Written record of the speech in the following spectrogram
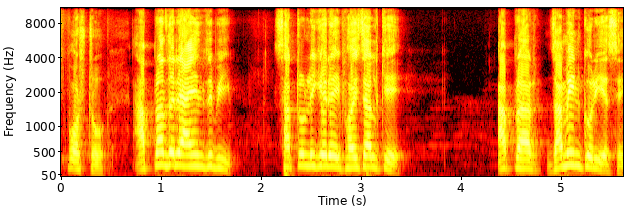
স্পষ্ট, আপনাদের আইনজীবী ছাত্রলীগের এই ফয়সালকে আপনার জামিন করিয়েছে।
